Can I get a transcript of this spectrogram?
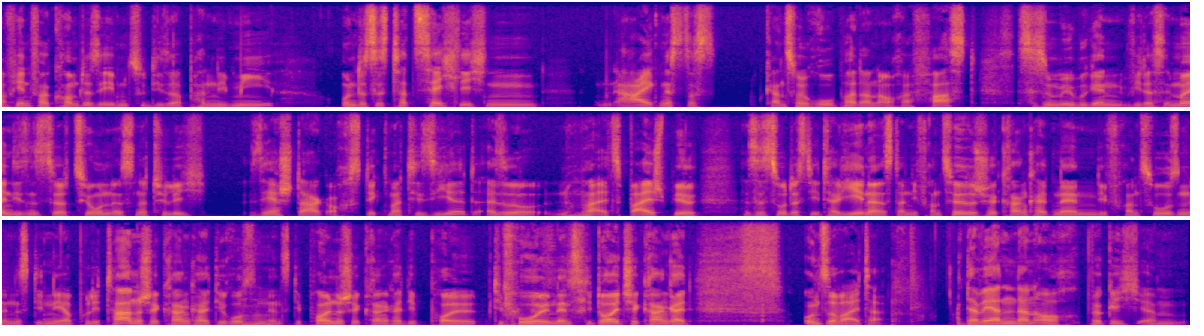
Auf jeden Fall kommt es eben zu dieser Pandemie und es ist tatsächlich ein, ein Ereignis, das ganz Europa dann auch erfasst. Es ist im Übrigen, wie das immer in diesen Situationen ist, natürlich sehr stark auch stigmatisiert. Also nur mal als Beispiel, es ist so, dass die Italiener es dann die französische Krankheit nennen, die Franzosen nennen es die neapolitanische Krankheit, die Russen Mhm. nennen es die polnische Krankheit, die, Pol die Polen nennen es die deutsche Krankheit und so weiter. Da werden dann auch wirklich ähm,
